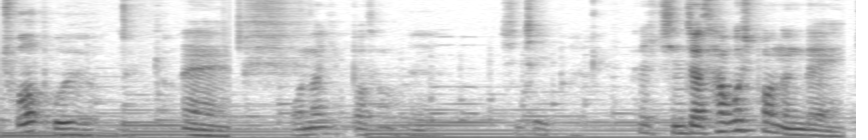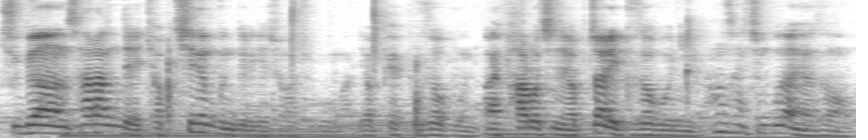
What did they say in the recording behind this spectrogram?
좋아 보여요. 그러니까. 네. 워낙 이뻐서. 네, 진짜 이뻐요. 사실 진짜 사고 싶었는데 주변 사람들이 겹치는 분들이 계셔가지고 막 옆에 부서분, 아 바로 진짜 옆자리 부서분이 항상 신고 다녀서.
